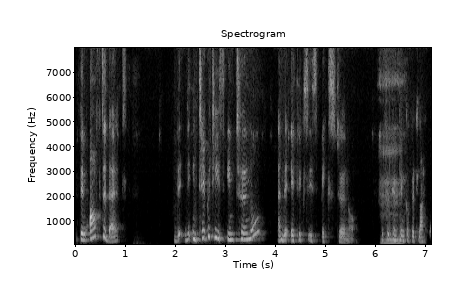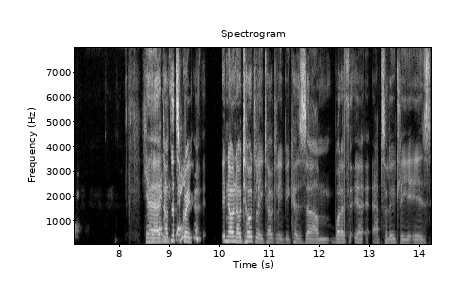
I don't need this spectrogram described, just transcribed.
But then after that, the, the integrity is internal and the ethics is external. If mm. we can mm. think of it like that. Yeah, that no, that's a great. Uh, no, no, totally, totally. Because um, what I th- absolutely is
